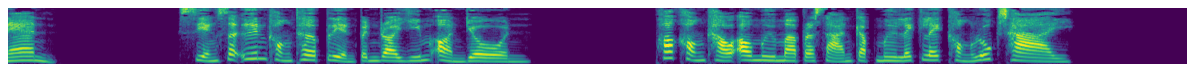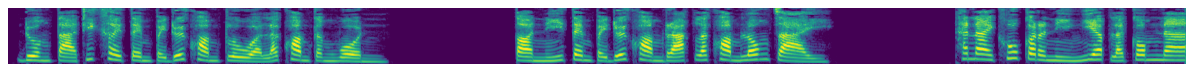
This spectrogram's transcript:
แน่น เสียงสะอื้นของเธอเปลี่ยนเป็นรอยยิ้มอ่อนโยน พ่อของเขาเอามือมาประสานกับมือเล็กๆ ของลูกชาย ดวงตาที่เคยเต็มไปด้วยความกลัวและความกังวล ตอนนี้เต็มไปด้วยความรักและความโล่งใจ ทนายคู่กรณีเงียบและก้มหน้า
